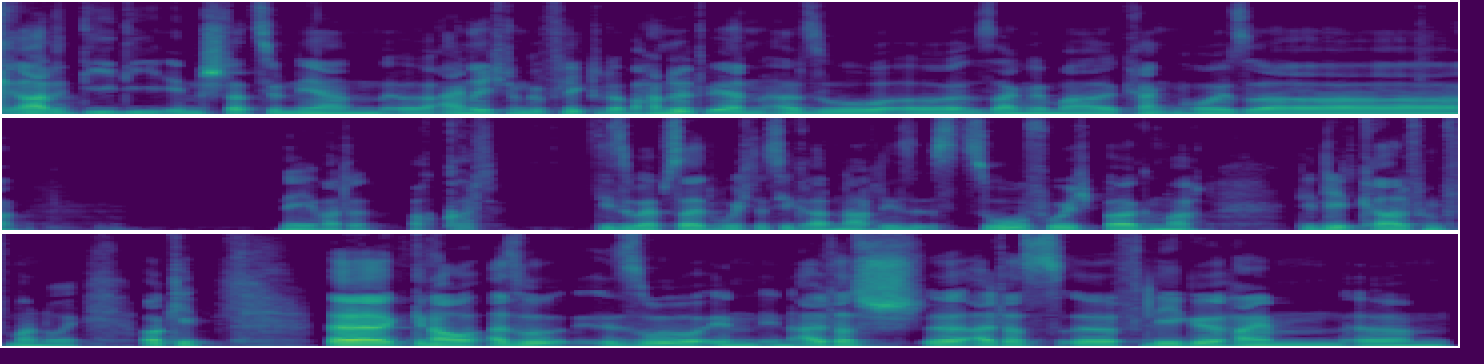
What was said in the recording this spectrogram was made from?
Gerade die, die in stationären äh, Einrichtungen gepflegt oder behandelt werden, also äh, sagen wir mal Krankenhäuser. Nee, warte. Oh Gott. Diese Website, wo ich das hier gerade nachlese, ist so furchtbar gemacht. Die lädt gerade fünfmal neu. Okay. Äh, genau, also so in, in Alters, äh, Alterspflegeheimen, ähm,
